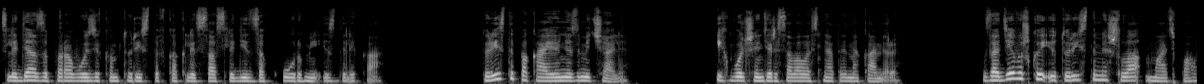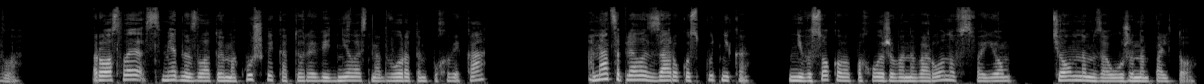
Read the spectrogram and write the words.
следя за паровозиком туристов, как лиса следит за курами издалека. Туристы пока ее не замечали. Их больше интересовало снятое на камеры. За девушкой и туристами шла мать Павла. Рослая, с медно-золотой макушкой, которая виднелась над воротом пуховика, она цеплялась за руку спутника, невысокого, похожего на ворону в своем темном зауженном пальто.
